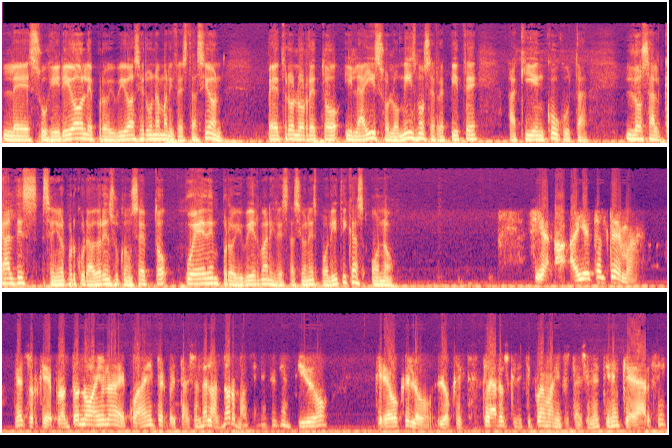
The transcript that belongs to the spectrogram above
le sugirió, le prohibió hacer una manifestación. Petro lo retó y la hizo. Lo mismo se repite aquí en Cúcuta. ¿Los alcaldes, señor procurador, en su concepto, pueden prohibir manifestaciones políticas o no? Sí, ahí está el tema, Néstor, que de pronto no hay una adecuada interpretación de las normas. En ese sentido, creo que lo, lo que está claro es que ese tipo de manifestaciones tienen que darse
